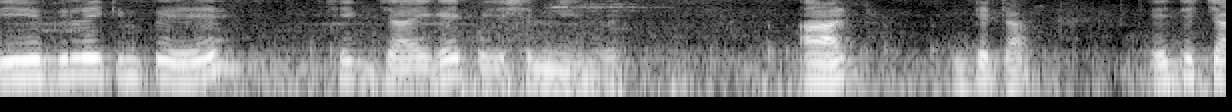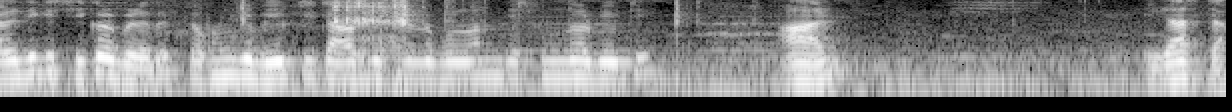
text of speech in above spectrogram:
দিয়ে দিলেই কিন্তু এ ঠিক জায়গায় পজিশন নিয়ে নেবে। আর যেটা, এই যে চারিদিকে শিকড় বেরোবে, তখন যে বিউটিটা আসবে সেটা বললাম, যে সুন্দর বিউটি আর এই গাছটা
